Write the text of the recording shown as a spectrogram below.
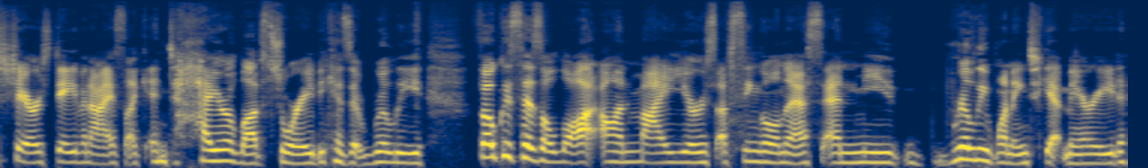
shares Dav and I's like entire love story because it really focuses a lot on my years of singleness and me really wanting to get married.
